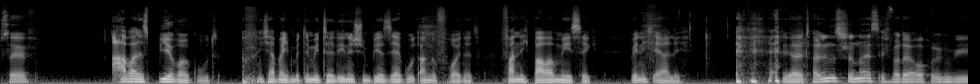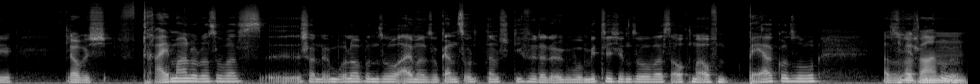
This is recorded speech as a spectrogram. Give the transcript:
Safe. Aber das Bier war gut. Ich habe mich mit dem italienischen Bier sehr gut angefreundet. Fand ich Baba-mäßig, bin ich ehrlich. Ja, Italien ist schon nice. Ich war da auch irgendwie, glaube ich, dreimal oder sowas äh, schon im Urlaub und so. Einmal so ganz unten am Stiefel, dann irgendwo mittig und sowas. Auch mal auf dem Berg und so. Also wir war schon waren,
